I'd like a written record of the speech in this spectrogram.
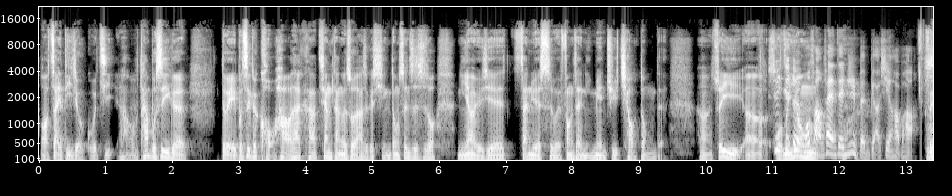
哦在地就有国际。好，它不是一个对，不是一个口号，他他像汤哥说，它是个行动，甚至是说你要有一些战略思维放在里面去撬动的。啊、呃，所以呃，所以这个模仿犯在日本表现好不好？非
